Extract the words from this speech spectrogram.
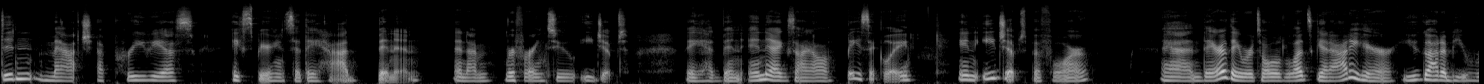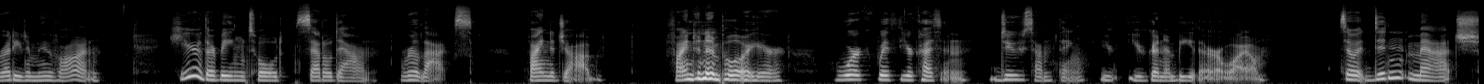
didn't match a previous experience that they had been in. And I'm referring to Egypt. They had been in exile, basically, in Egypt before. And there they were told, let's get out of here. You got to be ready to move on. Here they're being told, settle down, relax, find a job, find an employer, work with your cousin, do something. You're, you're going to be there a while. So it didn't match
